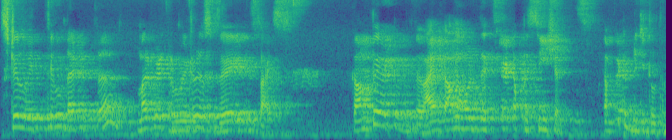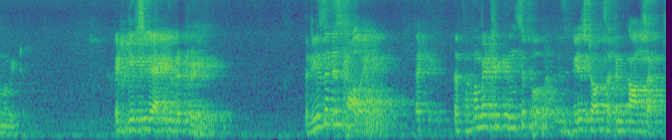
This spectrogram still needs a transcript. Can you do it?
Still, we feel that the mercury thermometer is very precise compared to the. I am talking about the extent of precision compared to digital thermometer. It gives you accurate reading. The reason is following that the thermometry principle is based on certain concept.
